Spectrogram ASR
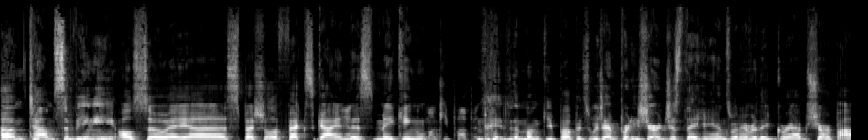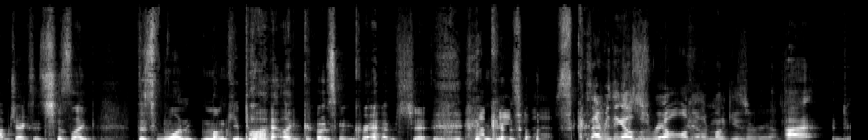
Um, Tom Savini also a uh, special effects guy in this, making Monkey puppet. the monkey puppets, which I'm pretty sure are just the hands whenever they grab sharp objects. It's just like this one monkey paw like goes and grabs shit and goes for off. that. Because everything else is real. All the other monkeys are real. D-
